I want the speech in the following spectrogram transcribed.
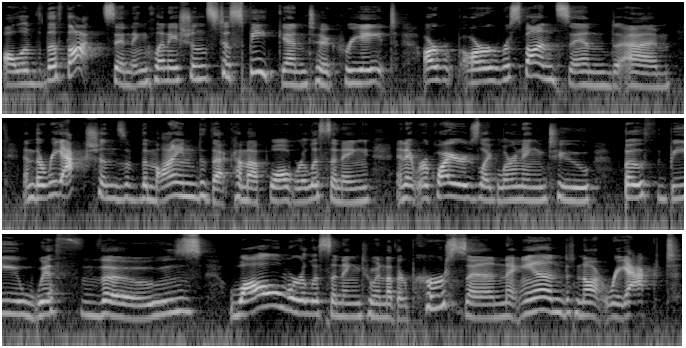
all of the thoughts and inclinations to speak and to create our our response and um, and the reactions of the mind that come up while we're listening and it requires like learning to both be with those while we're listening to another person and not react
